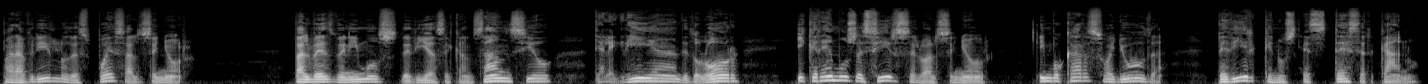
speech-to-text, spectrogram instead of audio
para abrirlo después al Señor. Tal vez venimos de días de cansancio, de alegría, de dolor, y queremos decírselo al Señor, invocar su ayuda, pedir que nos esté cercano.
